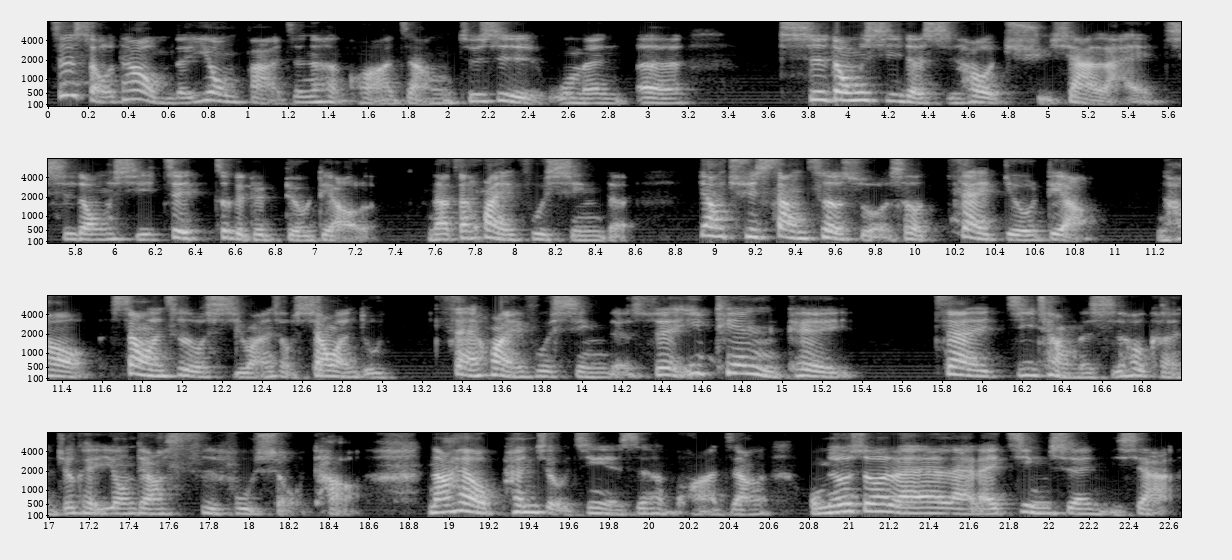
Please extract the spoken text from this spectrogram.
这手套我们的用法真的很夸张，就是我们呃吃东西的时候取下来吃东西，这这个就丢掉了，然后再换一副新的，要去上厕所的时候再丢掉，然后上完厕所洗完手消完毒再换一副新的，所以一天你可以。在机场的时候，可能就可以用掉四副手套，然后还有喷酒精也是很夸张。我们就说来来来来净身一下，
